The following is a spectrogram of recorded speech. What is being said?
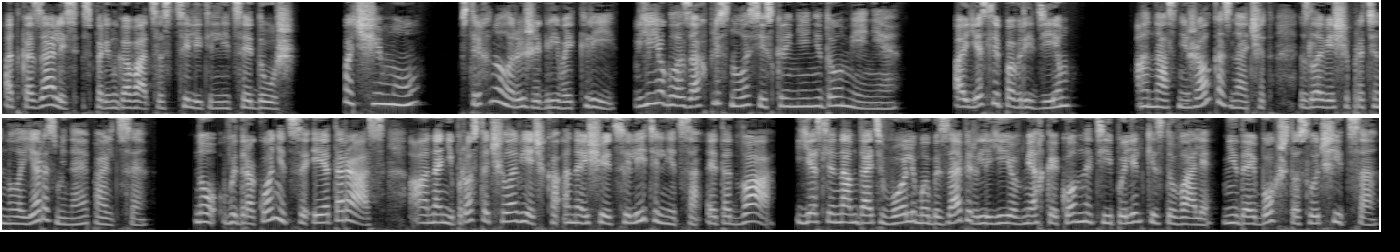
отказались спарринговаться с целительницей душ. «Почему?» – встряхнула рыжей гривой Кри. В ее глазах плеснулось искреннее недоумение. А если повредим? А нас не жалко, значит? Зловеще протянула я, разминая пальцы. Ну, вы драконицы, и это раз. А она не просто человечка, она еще и целительница. Это два. Если нам дать волю, мы бы заперли ее в мягкой комнате и пылинки сдували. Не дай бог, что случится.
